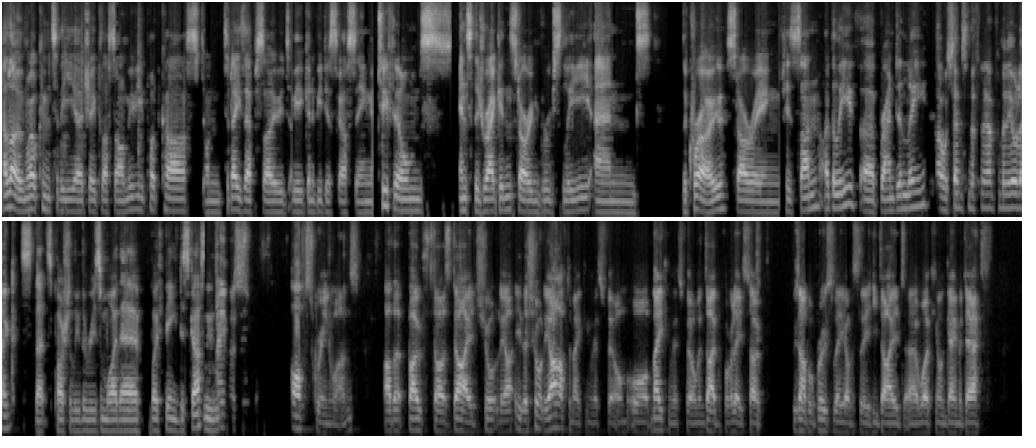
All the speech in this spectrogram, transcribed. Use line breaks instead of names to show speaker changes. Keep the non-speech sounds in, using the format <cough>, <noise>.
Hello and welcome to the uh, J Plus R Movie Podcast. On today's episode, we're going to be discussing two films: Enter the Dragon, starring Bruce Lee, and The Crow, starring his son, I believe, uh, Brandon Lee.
I was sensing the familial link.
That's partially the reason why they're both being discussed. We-
Famous off-screen ones are that both stars died shortly, either shortly after making this film or making this film and died before release. So, for example, Bruce Lee, obviously, he died uh, working on Game of Death,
